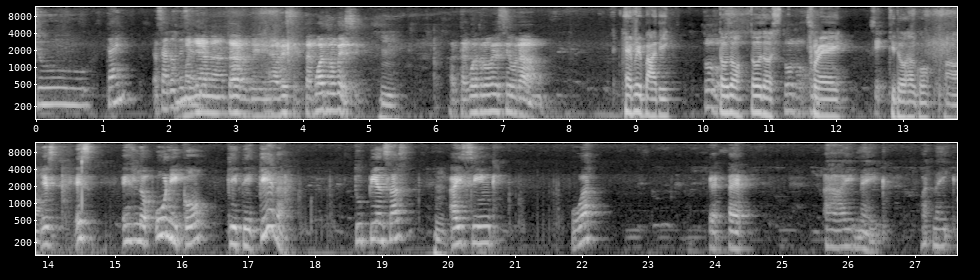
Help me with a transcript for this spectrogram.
Two time. O sea, dos veces. Mañana, tarde, a veces hasta cuatro veces. Mm. Hasta cuatro veces oramos. Everybody. Todos. Todos, todos. todos pray. Sí. Ah. Es, es, es lo único que te queda Tú piensas, 음. I think, what eh, eh, I make. What make?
